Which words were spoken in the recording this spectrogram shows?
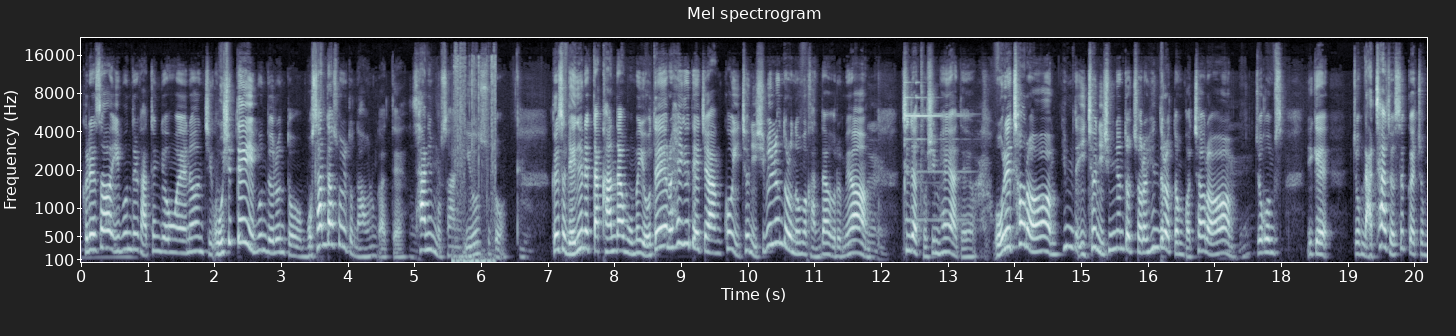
그래서 이분들 같은 경우에는 지금 50대 이분들은 또 못 산다 소리도 나오는 것 같아. 산이 못 사니, 이혼수도. 음. 그래서 내년에 딱 간다 보면 요대로 해결되지 않고 2021년도로 넘어간다 그러면 네. 진짜 조심해야 돼요. 올해처럼 힘들, 2020년도처럼 힘들었던 것처럼 네. 조금 이게 좀 낮춰졌을 거예요. 좀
